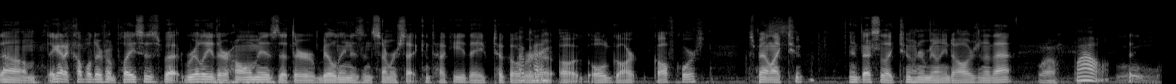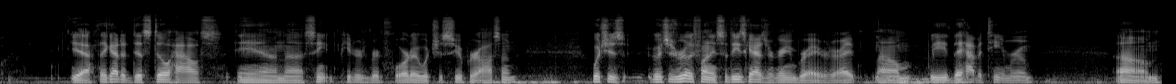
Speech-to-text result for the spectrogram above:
um, they got a couple different places, but really their home is that their building is in Somerset, Kentucky. They took over Okay. a, a old gar- golf course, spent like two, invested like two hundred million dollars into that. Wow. Wow. Whoa. Yeah, they got a distill house in uh, St. Petersburg, Florida, which is super awesome. Which is which is really funny. So these guys are Green Berets, right? Um, we they have a team room, um,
